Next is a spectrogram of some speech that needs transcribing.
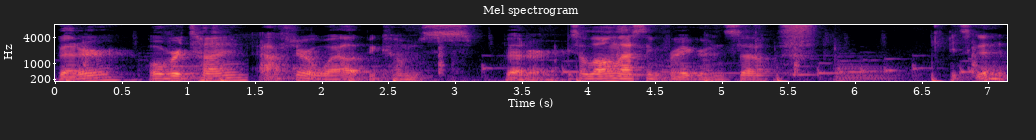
better over time. After a while, it becomes better. It's a long-lasting fragrance, so it's good.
